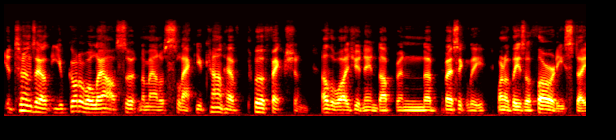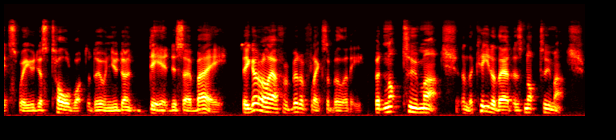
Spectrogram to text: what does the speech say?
it turns out you've got to allow a certain amount of slack. You can't have perfection. Otherwise, you'd end up in uh, basically one of these authority states where you're just told what to do and you don't dare disobey. So you've got to allow for a bit of flexibility, but not too much. And the key to that is not too much.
